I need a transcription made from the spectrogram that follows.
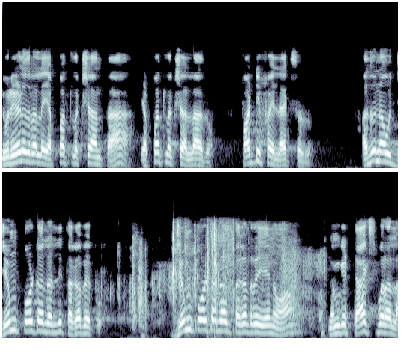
ಇವ್ರು ಹೇಳಿದ್ರಲ್ಲ ಎಪ್ಪತ್ತು ಲಕ್ಷ ಅಂತ? ಎಪ್ಪತ್ತು ಲಕ್ಷ ಅಲ್ಲ ಅದು. ಫಾರ್ಟಿ ಫೈವ್ ಲ್ಯಾಕ್ಸ್ ಅದು. ಅದು ನಾವು ಜಮ್ ಪೋರ್ಟಲಲ್ಲಿ ತಗೋಬೇಕು. ಜಮ್ ಪೋರ್ಟಲಲ್ಲಿ ತಗೊಂಡ್ರೆ ಏನು? ನಮಗೆ ಟ್ಯಾಕ್ಸ್ ಬರಲ್ಲ.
